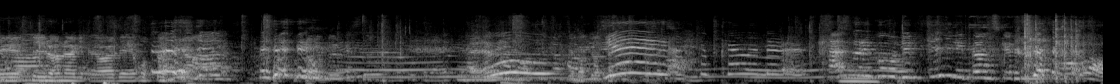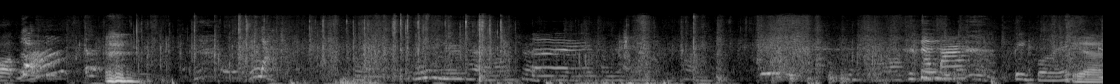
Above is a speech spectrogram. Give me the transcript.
det är 400, ja det är 800 Yay! I have calendar! Här står det god jul Filip önskar Filip och Ada. boy. Yeah.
